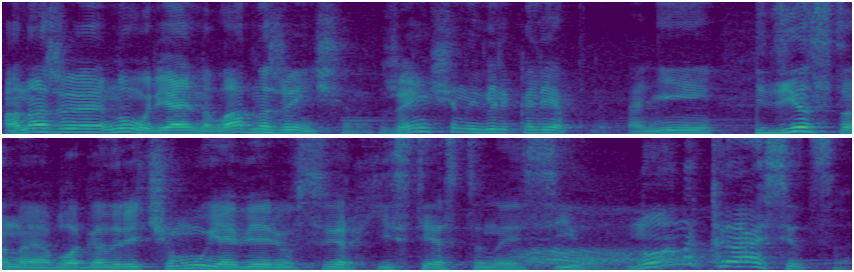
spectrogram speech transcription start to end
Она же, ну, реально, ладно, женщины. Женщины великолепны. Они единственное, благодаря чему я верю в сверхъестественные силы. Но она красится.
